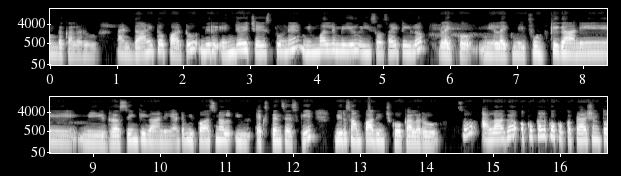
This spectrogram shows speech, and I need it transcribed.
ఉండగలరు? అండ్ దానితో పాటు మీరు ఎంజాయ్ చేస్తూనే మిమ్మల్ని మీరు ఈ సొసైటీలో లైక్ మీ లైక్ మీ ఫుడ్కి కానీ మీ డ్రెస్సింగ్కి కానీ అంటే మీ పర్సనల్ ఎక్స్పెన్సెస్కి మీరు సంపాదించుకోగలరు. సో అలాగా ఒక్కొక్కరికి ఒక్కొక్క ప్యాషన్తో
